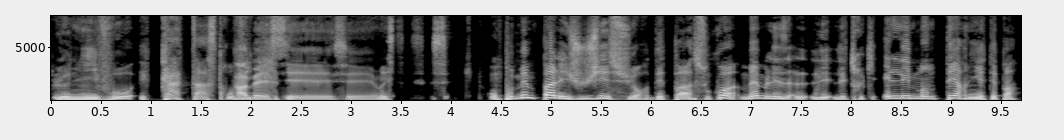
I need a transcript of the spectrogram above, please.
le niveau est catastrophique. Ah, ben, c'est- c'est- on peut même pas les juger sur des passes ou quoi. Même les, les, les trucs élémentaires n'y étaient pas.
